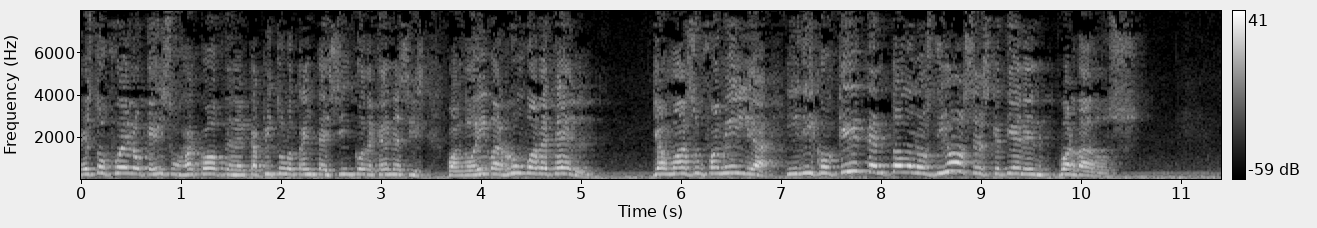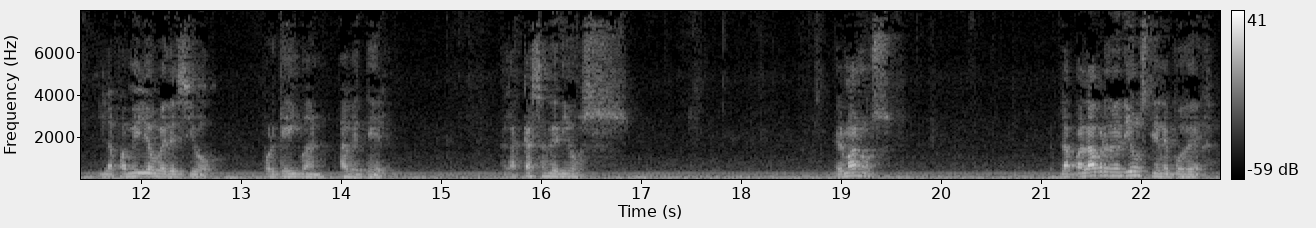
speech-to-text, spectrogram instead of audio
Esto fue lo que hizo Jacob en el capítulo 35 de Génesis cuando iba rumbo a Betel. Llamó a su familia y dijo, quiten todos los dioses que tienen guardados. Y la familia obedeció porque iban a Betel, a la casa de Dios. Hermanos, la palabra de Dios tiene poder.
